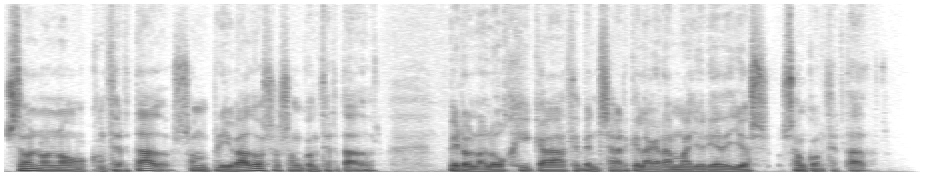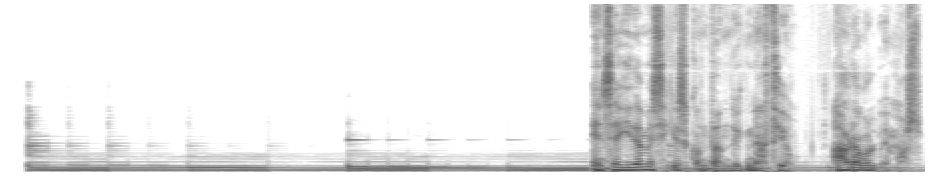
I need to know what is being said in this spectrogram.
son o no concertados, son privados o son concertados. Pero la lógica hace pensar que la gran mayoría de ellos son concertados. Enseguida me sigues contando, Ignacio. Ahora volvemos.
